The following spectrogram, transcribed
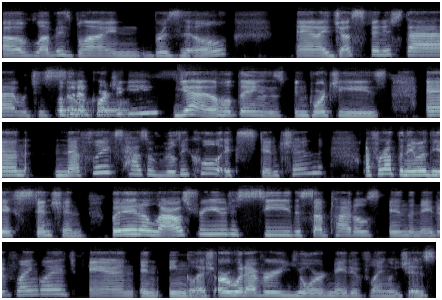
of Love is Blind Brazil, and I just finished that, which is Was so it in cool. Portuguese? Yeah, the whole thing is in Portuguese. And Netflix has a really cool extension. I forgot the name of the extension, but it allows for you to see the subtitles in the native language and in English or whatever your native language is.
